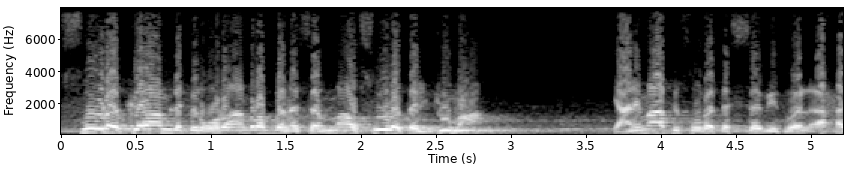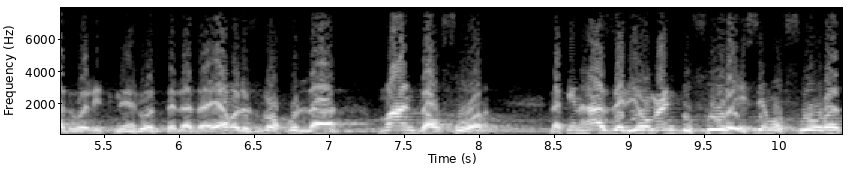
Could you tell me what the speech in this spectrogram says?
صورة كاملة في القرآن ربنا سماها صورة الجمعة. يعني ما في صورة السبت والأحد والاثنين والثلاثة أيام الأسبوع كلها ما عندها صور. لكن هذا اليوم عنده صورة اسمها صورة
